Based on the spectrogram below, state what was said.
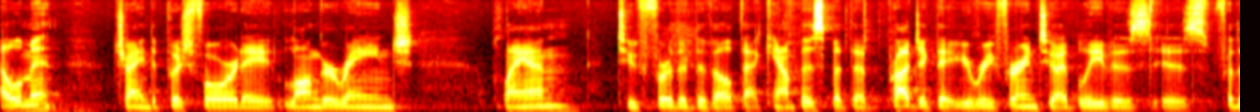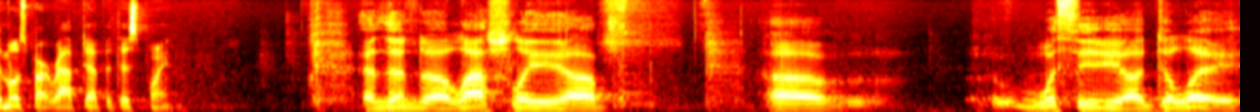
element, trying to push forward a longer range plan to further develop that campus. But the project that you're referring to, I believe, is, is for the most part wrapped up at this point. And then uh, lastly, uh, uh, with the uh, delay,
